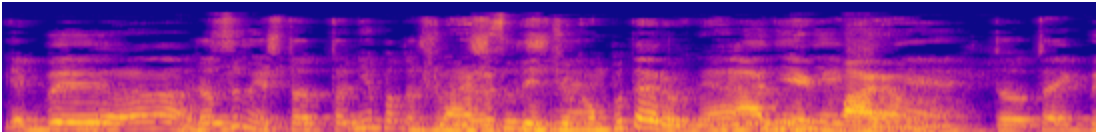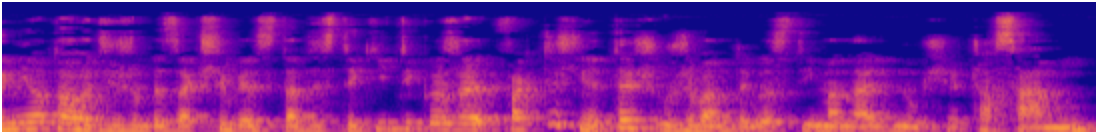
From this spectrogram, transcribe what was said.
jakby no, no. rozumiesz, to, to nie po to, żeby Myślałem, z pięciu komputerów, nie? A niech mają. Nie. To, to jakby nie o to chodzi, żeby zakrzywiać statystyki, tylko że faktycznie też używam tego Steama na Linuxie czasami,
